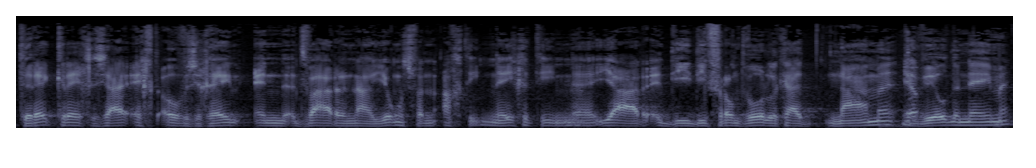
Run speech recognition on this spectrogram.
drek kregen zij echt over zich heen. En het waren nou, jongens van 18, 19 eh, jaar die die verantwoordelijkheid namen Ja. en wilden nemen.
